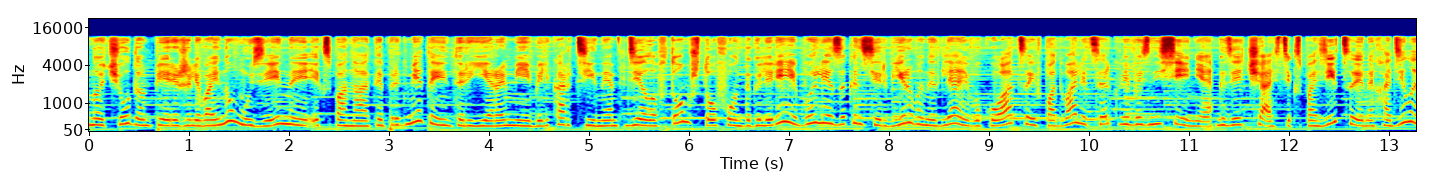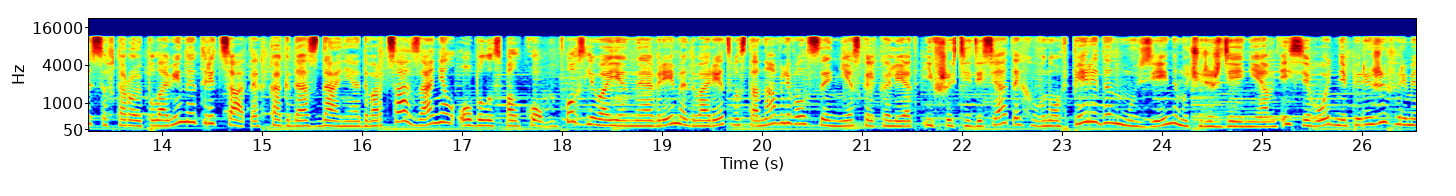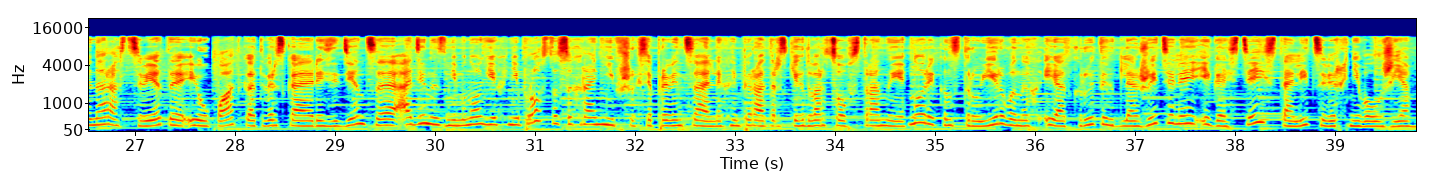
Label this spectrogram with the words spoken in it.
Но чудом пережили войну музейные экспонаты, предметы интерьера, мебель, картины. Дело в том, что фонды галереи были законсервированы для эвакуации в подвале церкви Вознесения, где часть экспозиции находилась со второй половины 30-х, когда здание дворца занял облсполком. Послевоенное время дворец восстанавливался несколько лет и в 60-х вновь передан музейным учреждениям. И сегодня, пережив времена расцвета и упадка, Тверская резиденция – один один из немногих не просто сохранившихся провинциальных императорских дворцов страны, но реконструированных и открытых для жителей и гостей столицы Верхневолжья.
